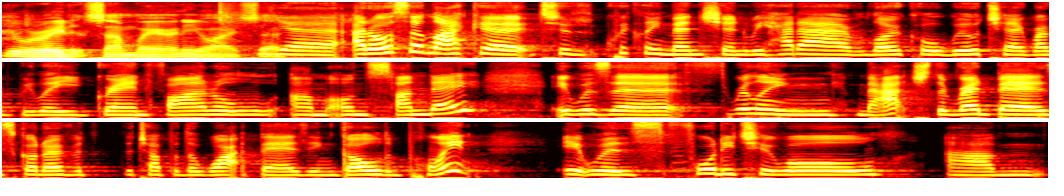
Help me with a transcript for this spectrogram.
You'll read it somewhere anyway. So Yeah, I'd also like uh, to quickly mention we had our local wheelchair rugby league grand final um, on Sunday. It was a thrilling match. The Red Bears got over the top of the White Bears in Golden Point. It was 42 all um,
